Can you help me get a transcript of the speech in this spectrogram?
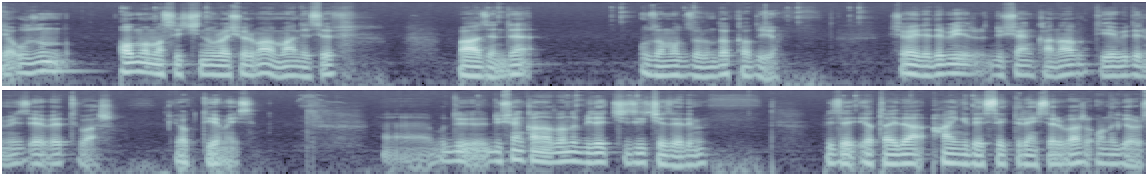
Ya uzun olmaması için uğraşıyorum ama maalesef bazen de uzamak zorunda kalıyor. Şöyle de bir düşen kanal diyebilir miyiz? Evet var. Yok diyemeyiz. Ee, bu dü- düşen kanalını bir de çizgi çizelim. Bize yatayda hangi destek dirençleri var onu gör,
